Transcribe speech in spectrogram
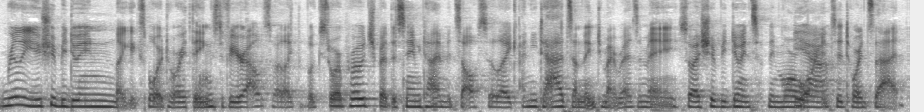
really you should be doing like exploratory things to figure out. So I like the bookstore approach, but at the same time, it's also like I need to add something to my resume. So I should be doing something more Yeah. oriented towards that.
